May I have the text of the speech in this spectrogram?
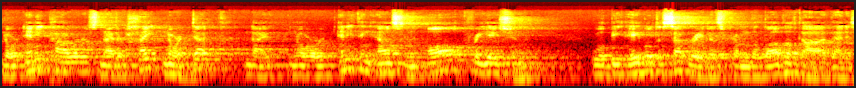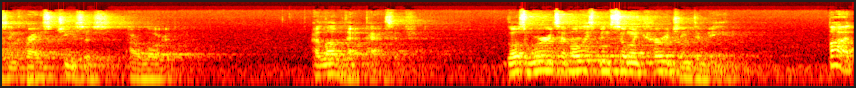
nor any powers, neither height nor depth, nor anything else in all creation will be able to separate us from the love of God that is in Christ Jesus our Lord. I love that passage. Those words have always been so encouraging to me. But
